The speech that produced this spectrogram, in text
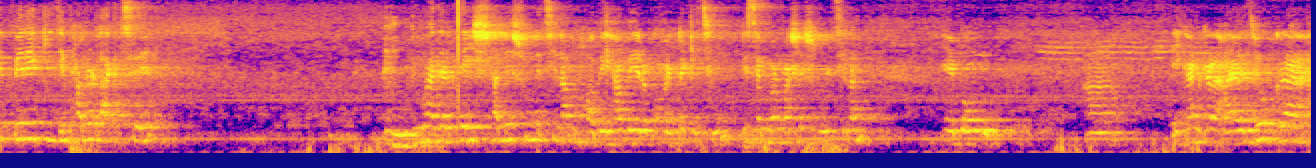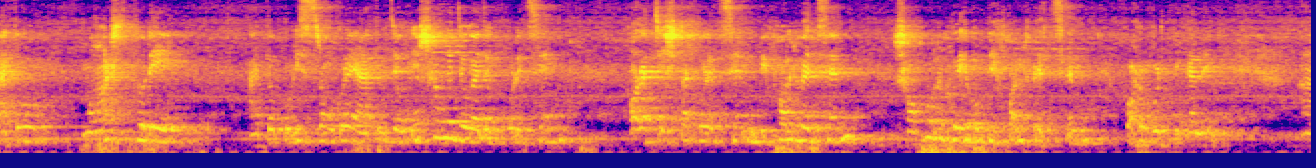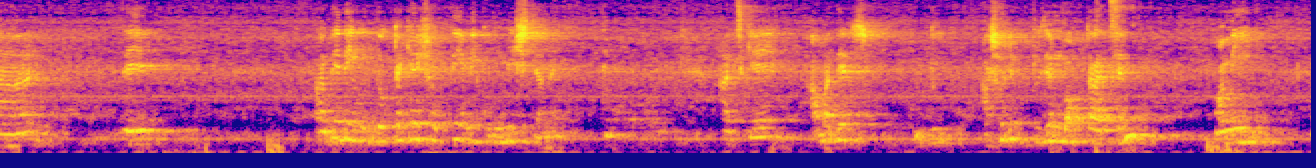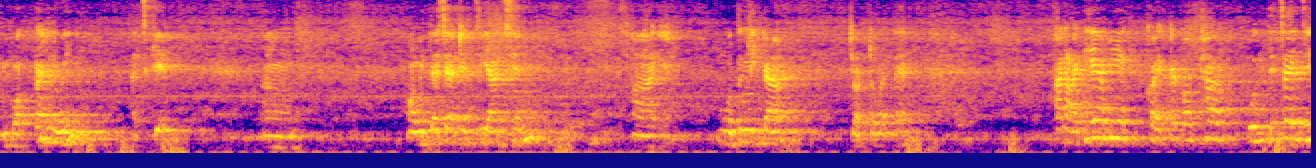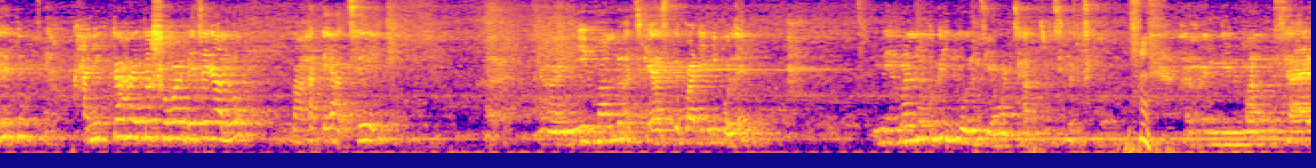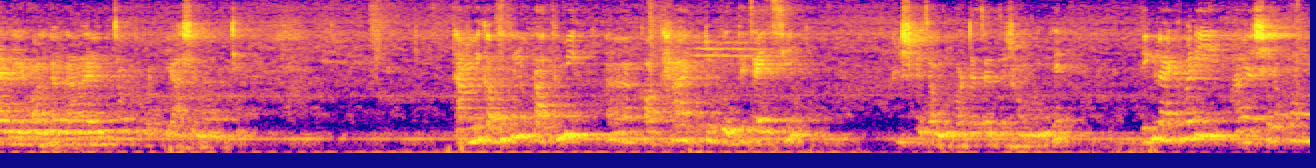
করতে পেরে কি যে ভালো লাগছে। দু হাজার তেইশ সালে শুনেছিলাম হবে হবে এরকম একটা কিছু, ডিসেম্বর মাসে শুনেছিলাম। এবং এখানকার আয়োজকরা এত মাস ধরে, এত পরিশ্রম করে, এত জনের সঙ্গে যোগাযোগ করেছেন, করার চেষ্টা করেছেন, বিফল হয়েছেন, সফল হয়েও বিফল হয়েছেন পরবর্তীকালে। যে তাদের এই উদ্যোগটাকে সত্যি আমি কুর্নিশ জানাই। আজকে আমাদের আসলে দুজন বক্তা আছেন। আমি বক্তা নই, আজকে অমিতা চ্যাটার্জি আছেন আর মধুমিতা চট্টোপাধ্যায়। আর আগে আমি কয়েকটা কথা বলতে চাই, যেহেতু খানিকটা হয়তো সময় বেঁচে গেল বা হাতে আছে নির্মাল্য আজকে আসতে পারিনি বলে। নির্মাল্য করেই বলছি, আমার ছাত্র ছিল তো। নির্মাল স্যার নির্মাল্য নারায়ণ চক্রবর্তী আসেন ঠিক আমি কতগুলো প্রাথমিক কথা একটু বলতে চাইছি, কৃষ্ণচন্দ্র ভট্টাচার্য সম্বন্ধে। এগুলো একেবারেই সেরকম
